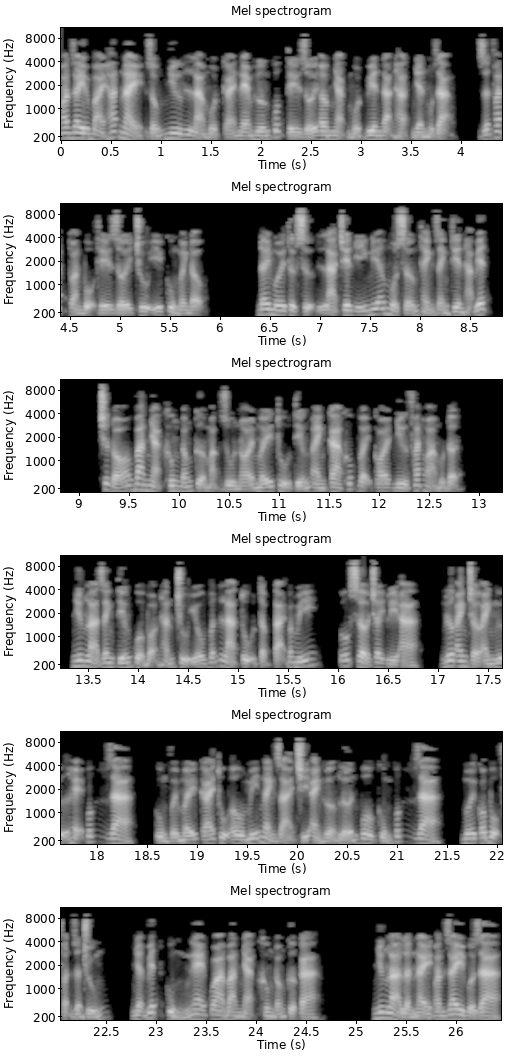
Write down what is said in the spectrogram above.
hoan dây bài hát này giống như là một cái ném hướng quốc tế giới âm nhạc một viên đạn hạt nhân một dạng, dẫn phát toàn bộ thế giới chú ý cùng manh động. Đây mới thực sự là trên ý nghĩa một sớm thành danh thiên hạ biết. Trước đó ban nhạc không đóng cửa mặc dù nói mấy thủ tiếng anh ca khúc vậy coi như phát hỏa một đợt. Nhưng là danh tiếng của bọn hắn chủ yếu vẫn là tụ tập tại bắc mỹ, úc sở chây lia à, nước anh chờ anh ngữ hệ quốc gia, cùng với mấy cái thụ âu mỹ ngành giải trí ảnh hưởng lớn vô cùng quốc gia, mới có bộ phận dân chúng nhận biết cùng nghe qua ban nhạc không đóng cửa ca. Nhưng là lần này văn dây vừa ra,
